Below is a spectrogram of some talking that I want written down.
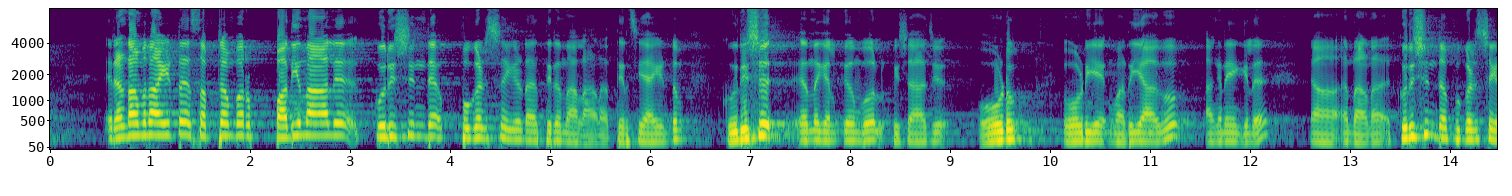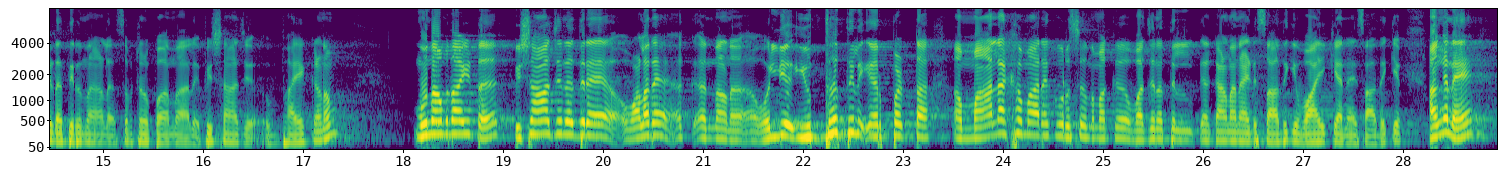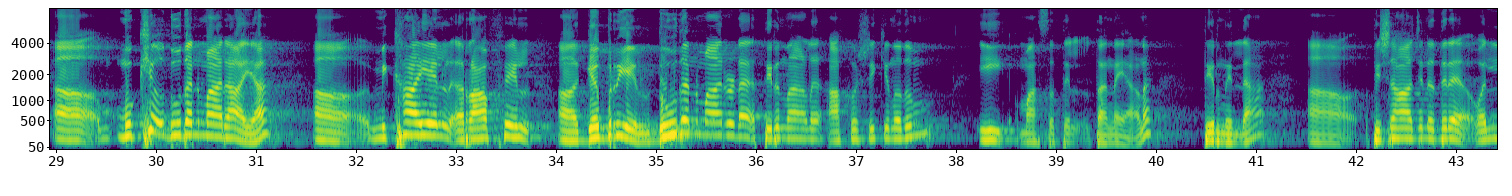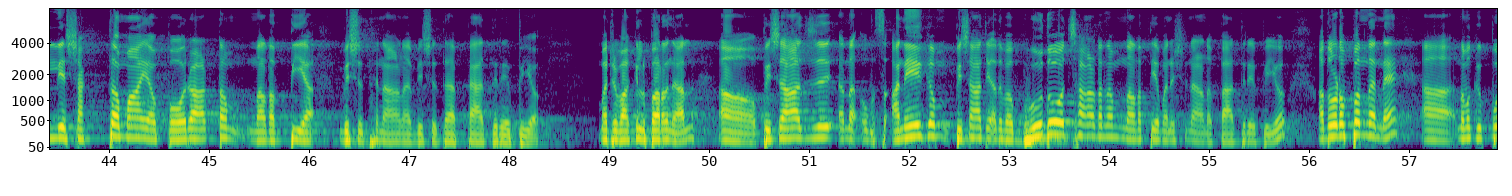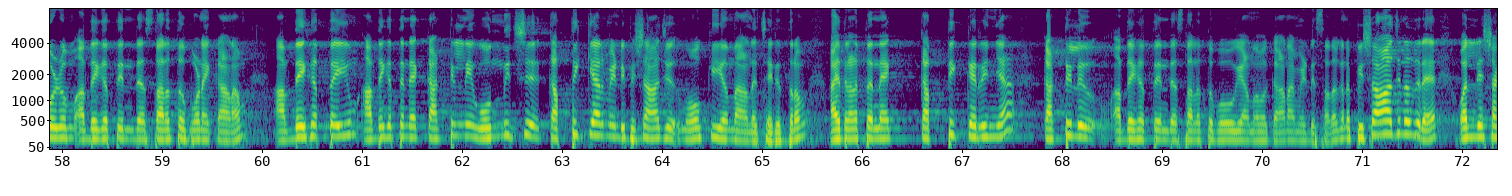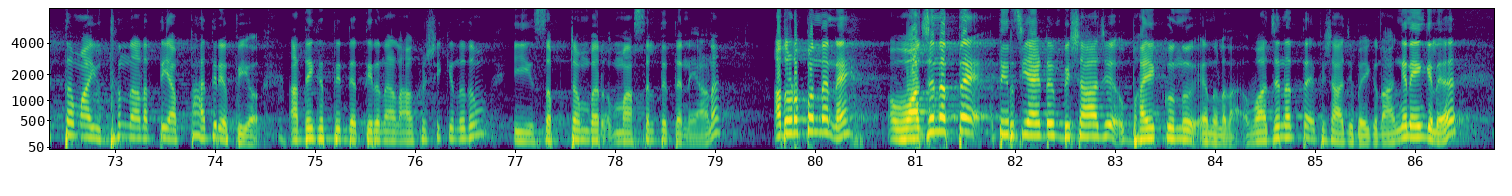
രണ്ടാമതായിട്ട് സെപ്റ്റംബർ പതിനാല് കുരിശിന്റെ പുകഴ്ചയുടെ തിരുനാളാണ്. തീർച്ചയായിട്ടും കുരിശ് എന്ന് കേൾക്കുമ്പോൾ പിശാജ് ഓടും. ഓടിയേ മതിയാകൂ. അങ്ങനെയെങ്കിൽ എന്നാണ് കുരിശിന്റെ പുകഴ്ചയുടെ തിരുനാൾ സെപ്റ്റംബർ പതിനാല്. പിശാജ് ഭയക്കണം. മൂന്നാമതായിട്ട് പിശാജിനെതിരെ വളരെ എന്താണ് വലിയ യുദ്ധത്തിൽ ഏർപ്പെട്ട മാലഹമാരെ കുറിച്ച് നമുക്ക് വചനത്തിൽ കാണാനായിട്ട് സാധിക്കും വായിക്കാനായി സാധിക്കും. അങ്ങനെ മുഖ്യ ദൂതന്മാരായ മിഖായേൽ റാഫേൽ ഗബ്രിയേൽ ദൂതന്മാരുടെ തിരുനാൾ ആഘോഷിക്കുന്നതും ഈ മാസത്തിൽ തന്നെയാണ് തീർന്നില്ല. പിശാചിനെതിരെ വലിയ ശക്തമായ പോരാട്ടം നടത്തിയ വിശുദ്ധനാണ് വിശുദ്ധ പാദ്രേപ്പിയോ മറ്റു വാക്കിൽ പറഞ്ഞാൽ പിശാജ് എന്ന അനേകം പിശാജ് അഥവാ ഭൂതോച്ചാടനം നടത്തിയ മനുഷ്യനാണ് പാദ്രേപ്പിയോ അതോടൊപ്പം തന്നെ നമുക്കിപ്പോഴും അദ്ദേഹത്തിന്റെ സ്ഥലത്ത് പോണേ കാണാം. അദ്ദേഹത്തെയും അദ്ദേഹത്തിന്റെ കട്ടിലിനെ ഒന്നിച്ച് കത്തിക്കാൻ വേണ്ടി പിശാജ് നോക്കി എന്നാണ് ചരിത്രം. അതിനാൽ തന്നെ കത്തിക്കരിഞ്ഞ കട്ടിൽ അദ്ദേഹത്തിന്റെ സ്ഥലത്ത് പോവുകയാണ് നമുക്ക് കാണാൻ വേണ്ടി സാധിക്കും അങ്ങനെ പിശാചിനെതിരെ വലിയ ശക്തമായ യുദ്ധം നടത്തിയ പാതിരപ്പിയോ അദ്ദേഹത്തിന്റെ തിരുനാൾ ആഘോഷിക്കുന്നതും ഈ സെപ്റ്റംബർ മാസത്തിൽ തന്നെയാണ്. അതോടൊപ്പം തന്നെ വചനത്തെ തീർച്ചയായിട്ടും പിശാജ് ഭയക്കുന്നു എന്നുള്ളതാണ് വചനത്തെ പിശാജ് ഭയക്കുന്നു. അങ്ങനെയെങ്കിൽ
